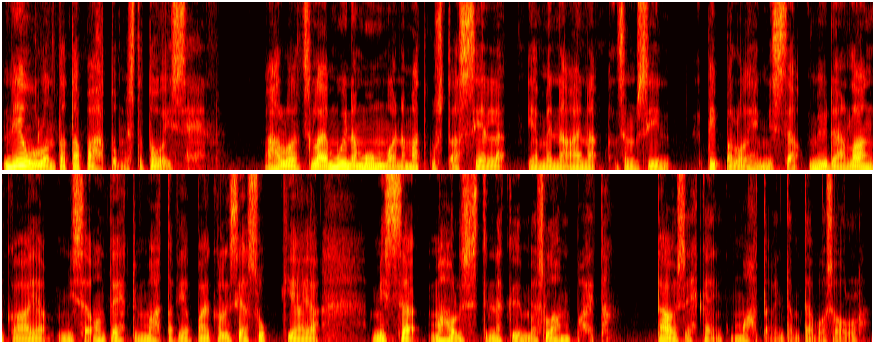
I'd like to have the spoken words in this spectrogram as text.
neulontatapahtumista toiseen. Mä haluan sillä muina mummoina matkustaa siellä ja mennä aina semmoisiin pippaloihin, missä myydään lankaa ja missä on tehty mahtavia paikallisia sukkia ja missä mahdollisesti näkyy myös lampaita. Tämä olisi ehkä niin kuin mahtavinta, mitä voisi olla.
